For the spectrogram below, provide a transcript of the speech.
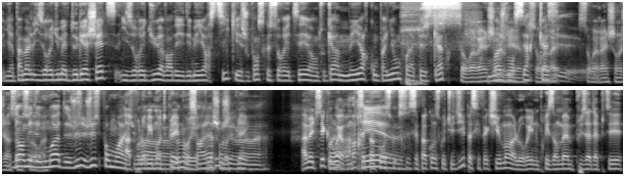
il y a pas mal. Ils auraient dû mettre deux gâchettes, ils auraient dû avoir des, des, meilleurs sticks, et je pense que ça aurait été, en tout cas, un meilleur compagnon pour la PS4. Ça aurait rien changé. Moi, je m'en sers ça quasi. Aurait, ça aurait rien changé à Non, mais de, moi, de, juste, juste, pour moi. Ah, tu pour le remote play. Non, non, ça aurait rien changé. Ah mais tu sais que ouais, remarque c'est pas, con ce, pas con ce que tu dis parce qu'effectivement elle aurait une prise en main plus adaptée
